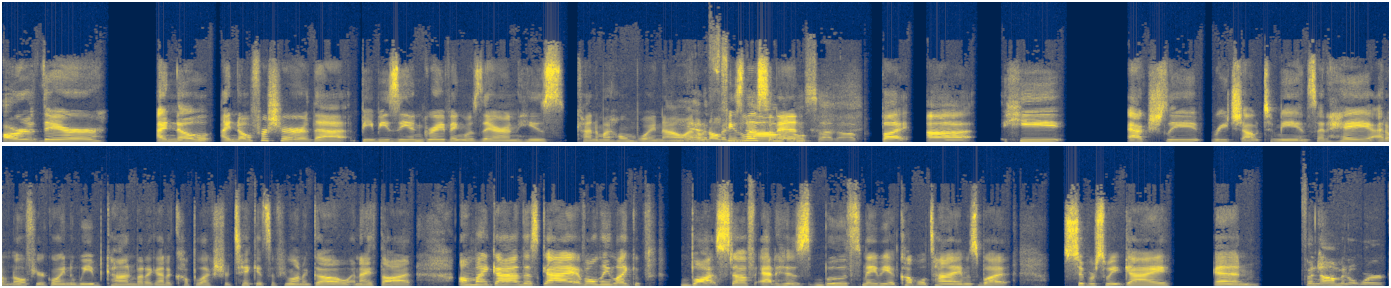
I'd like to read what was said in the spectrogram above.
Are there I know I know for sure that BBZ engraving was there and he's kind of my homeboy now. He I don't know if he's phenomenal listening Setup. but uh he actually reached out to me and said hey i don't know if you're going to weebcon but i got a couple extra tickets if you want to go and i thought oh my god this guy i've only like bought stuff at his booths maybe a couple times but super sweet guy and Phenomenal work.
